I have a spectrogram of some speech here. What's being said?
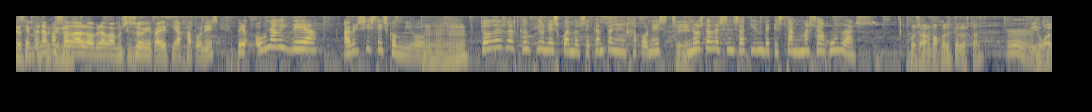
la semana pasada lo hablábamos, eso que parecía japonés. Pero una idea, a ver si estáis conmigo. Ujú. Todas las canciones cuando se cantan en japonés Sí. nos da la sensación de que están más agudas. Pues a lo mejor es que lo están. Mm, Igual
